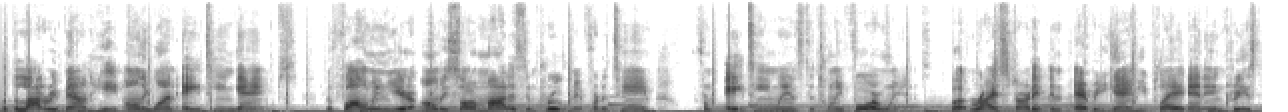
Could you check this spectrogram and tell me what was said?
But the lottery bound Heat only won 18 games. The following year only saw modest improvement for the team from 18 wins to 24 wins. But Rice started in every game he played and increased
